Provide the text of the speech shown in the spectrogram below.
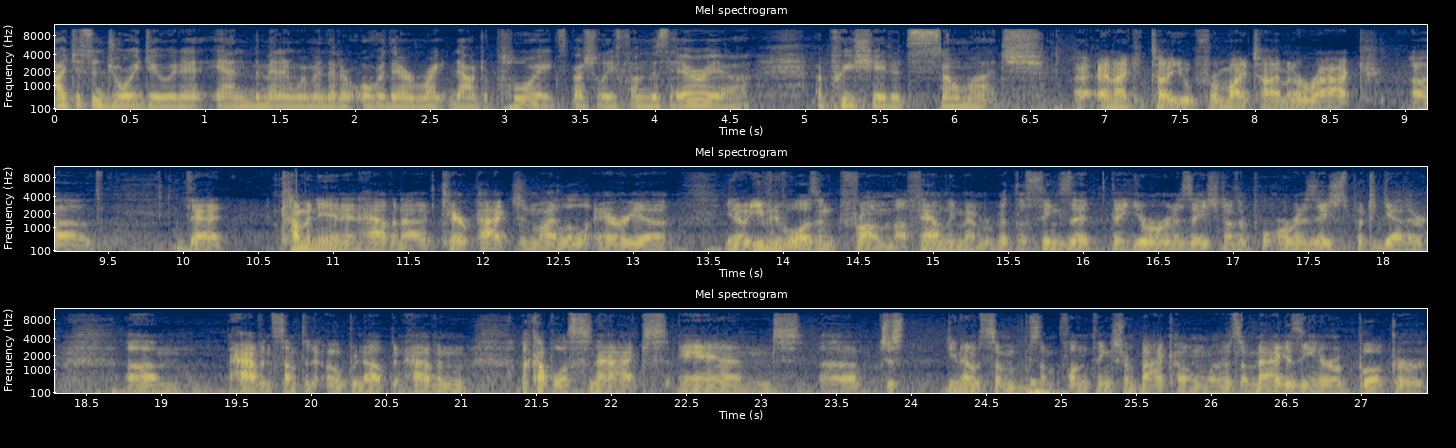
I just enjoy doing it. And the men and women that are over there right now deployed, especially from this area, appreciate it so much. And I can tell you from my time in Iraq uh, that coming in and having a care package in my little area, you know, even if it wasn't from a family member, but the things that, that your organization, other organizations put together, um, having something to open up and having a couple of snacks and uh, just you know some some fun things from back home, whether it's a magazine or a book or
